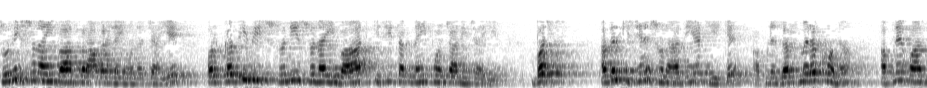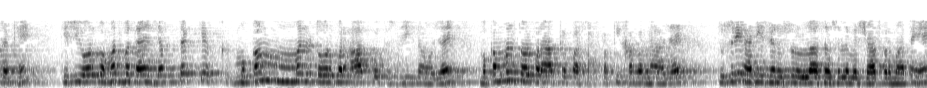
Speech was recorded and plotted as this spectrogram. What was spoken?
سنی سنائی بات پر عمل نہیں ہونا چاہیے اور کبھی بھی سنی سنائی بات کسی تک نہیں پہنچانی چاہیے۔ بس اگر کسی نے سنا دیا، ٹھیک ہے، اپنے ظرف میں رکھو نا، اپنے پاس رکھیں۔ کسی اور کو مت بتائیں جب تک کہ مکمل طور پر آپ کو تصدیق نہ ہو جائے، مکمل طور پر آپ کے پاس پکی خبر نہ آ جائے۔ دوسری حدیث رسول اللہ صلی اللہ علیہ وسلم ارشاد فرماتے ہیں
